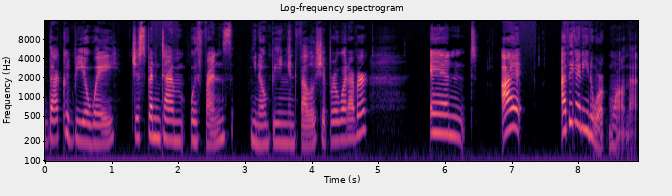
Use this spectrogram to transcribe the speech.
that could be a way. Just spending time with friends, you know, being in fellowship or whatever. And I I think I need to work more on that.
